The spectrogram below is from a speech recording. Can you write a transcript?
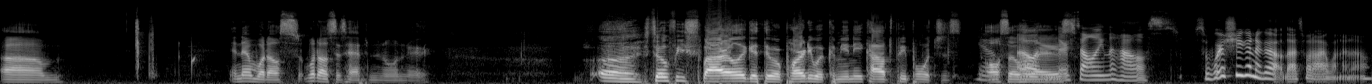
Um, and then what else? What else is happening on there? Uh, Sophie spiraling it through a party with community college people, which is Yeah. also oh, and they're selling the house. So where's she gonna go? That's what I want to know.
